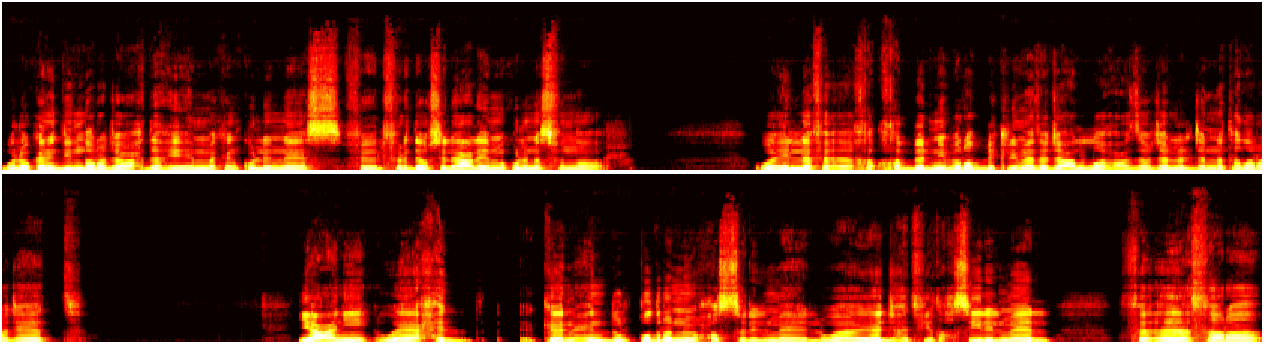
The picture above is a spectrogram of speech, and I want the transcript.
ولو كان الدين درجة واحدة يا إما كان كل الناس في الفردوس الأعلى يا إما كل الناس في النار. وإلا فخبرني بربك لماذا جعل الله عز وجل الجنة درجات. يعني واحد كان عنده القدرة أنه يحصل المال ويجهد في تحصيل المال فآثر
